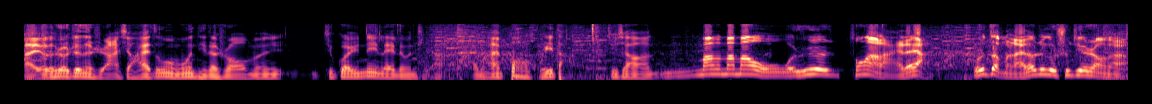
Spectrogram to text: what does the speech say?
哎，有的时候真的是啊，小孩子问我们问题的时候，我们就关于那类的问题啊，我们还不好回答。就像妈妈妈妈，我我是从哪来的呀？我是怎么来到这个世界上的？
